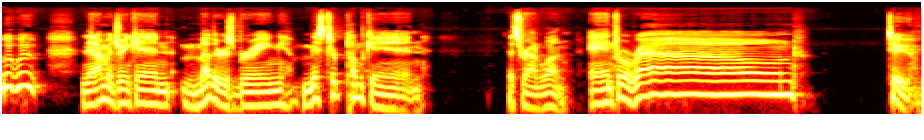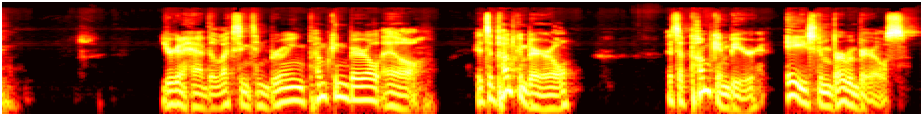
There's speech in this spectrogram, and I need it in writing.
Woo woo! And then I'm to drink in Mother's Brewing Mr. Pumpkin. That's round one. And for round two, you're going to have the Lexington Brewing Pumpkin Barrel Ale. It's a pumpkin barrel. It's a pumpkin beer aged in bourbon barrels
